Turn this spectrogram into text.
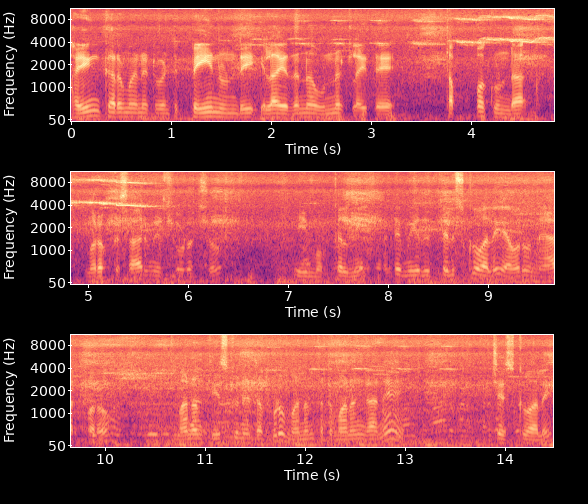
భయంకరమైనటువంటి పెయిన్ ఉండి ఇలా ఏదన్నా ఉన్నట్లయితే తప్పకుండా మరొక్కసారి మీరు చూడొచ్చు ఈ మొక్కల్ని. అంటే మీరు తెలుసుకోవాలి ఎవరు నేర్పరో. మనం తీసుకునేటప్పుడు మనంతట మనంగానే చేసుకోవాలి.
